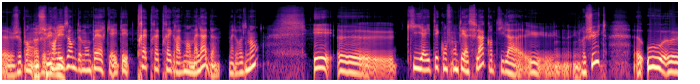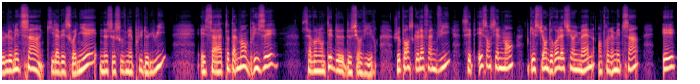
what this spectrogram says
Euh, je pense, prends l'exemple de mon père qui a été très très très gravement malade, malheureusement, et qui a été confronté à cela quand il a eu une, une rechute, où le médecin qui l'avait soigné ne se souvenait plus de lui, et ça a totalement brisé sa volonté de, survivre. Je pense que la fin de vie, c'est essentiellement une question de relation humaine entre le médecin et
